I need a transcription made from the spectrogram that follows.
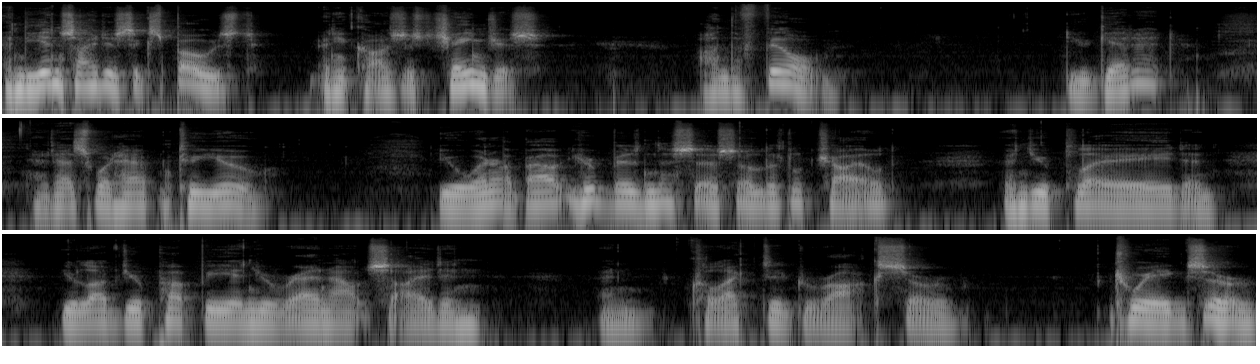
and the inside is exposed and it causes changes on the film. Do you get it? And that's what happened to you. You went about your business as a little child and you played and you loved your puppy and you ran outside and, and collected rocks or twigs or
